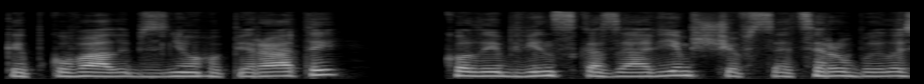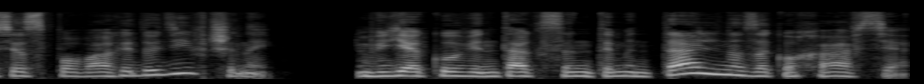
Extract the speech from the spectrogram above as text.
кипкували б з нього пірати, коли б він сказав їм, що все це робилося з поваги до дівчини, в яку він так сентиментально закохався.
